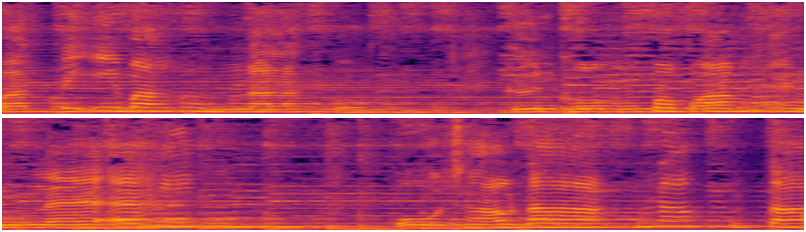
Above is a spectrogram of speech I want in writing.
บัดนี้บ้านนาละคมคืนคมเพราะความแห้งแล้งโอ้ชาวนาน้ำตา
